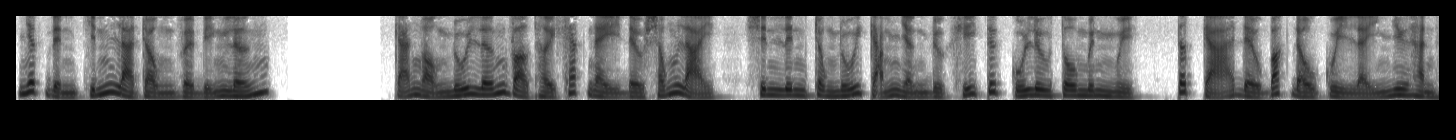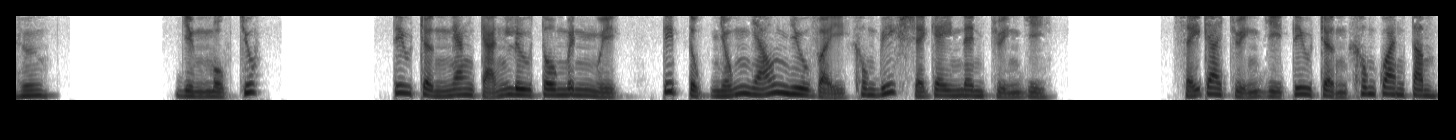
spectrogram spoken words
nhất định chính là rộng về biển lớn. Cả ngọn núi lớn vào thời khắc này đều sống lại, sinh linh trong núi cảm nhận được khí tức của Lưu Tô Minh Nguyệt, tất cả đều bắt đầu quỳ lạy như hành hương. Dừng một chút. Tiêu Trần ngăn cản Lưu Tô Minh Nguyệt, tiếp tục nhốn nháo như vậy không biết sẽ gây nên chuyện gì. Xảy ra chuyện gì Tiêu Trần không quan tâm,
